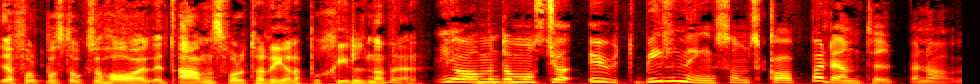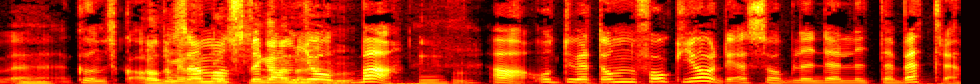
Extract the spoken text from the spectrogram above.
Ja, folk måste också ha ett ansvar att ta reda på skillnader. Ja men de måste ju ha utbildning som skapar den typen av eh, kunskap. Ja, och sen måste de nu? jobba. Ja och du vet om folk gör det så blir det lite bättre.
